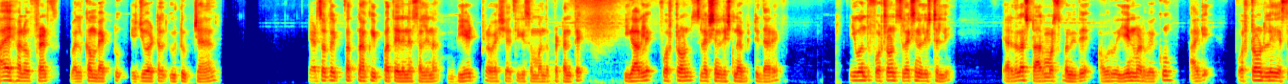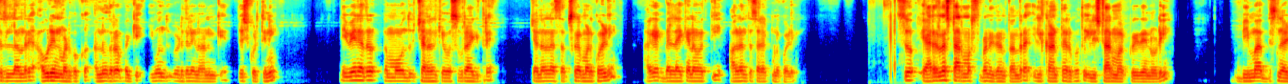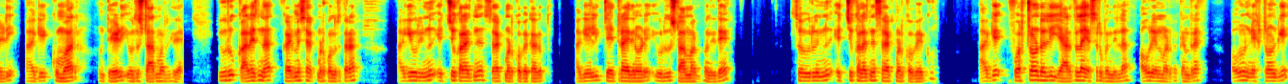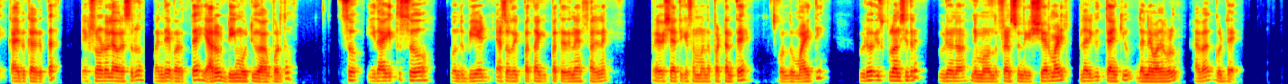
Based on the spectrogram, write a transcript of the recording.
Hi hello friends welcome back to ಎಜುವಟಲ್ YouTube channel ಎರಡು ಸಾವಿರದ ಇಪ್ಪತ್ನಾಲ್ಕು, ಇಪ್ಪತ್ತೈದನೇ ಸಾಲಿನ ಬಿ ಎಡ್ ಪ್ರವೇಶಾತಿಗೆ ಸಂಬಂಧಪಟ್ಟಂತೆ ಈಗಾಗಲೇ ಫಸ್ಟ್ ರೌಂಡ್ ಸೆಲೆಕ್ಷನ್ ಲಿಸ್ಟ್ನ ಬಿಟ್ಟಿದ್ದಾರೆ. ಈ ಒಂದು ಫಸ್ಟ್ ರೌಂಡ್ ಸೆಲೆಕ್ಷನ್ ಲಿಸ್ಟಲ್ಲಿ ಯಾರ್ದೆಲ್ಲ ಸ್ಟಾರ್ ಮಾರ್ಕ್ಸ್ ಬಂದಿದೆ, ಅವರು ಏನು ಮಾಡಬೇಕು, ಹಾಗೆ ಫಸ್ಟ್ ರೌಂಡಲ್ಲಿ ಹೆಸರಿಲ್ಲ ಅಂದರೆ ಅವ್ರೇನು ಮಾಡಬೇಕು ಅನ್ನೋದರ ಬಗ್ಗೆ ಈ ಒಂದು ವಿಡಿಯೋದಲ್ಲಿ ನಾನು ನಿಮಗೆ ತಿಳಿಸ್ಕೊಡ್ತೀನಿ. ನೀವೇನಾದರೂ ನಮ್ಮ ಒಂದು ಚಾನಲ್ಗೆ ಹೊಸಬರಾಗಿದ್ದರೆ ಚಾನಲ್ನ ಸಬ್ಸ್ಕ್ರೈಬ್ ಮಾಡ್ಕೊಳ್ಳಿ. ಹಾಗೆ ಬೆಲ್ ಐಕನ್ ಒತ್ತಿ ಆಲ್ ಅಂತ ಸೆಲೆಕ್ಟ್ ಮಾಡ್ಕೊಳ್ಳಿ. ಸೊ ಯಾರೆಲ್ಲ ಸ್ಟಾರ್ ಮಾರ್ಕ್ಸ್ ಬಂದಿದೆ ಅಂತಂದರೆ, ಇಲ್ಲಿ ಕಾಣ್ತಾ ಇರ್ಬೋದು, ಇಲ್ಲಿ ಸ್ಟಾರ್ ಮಾರ್ಕ್ ಇದೆ ನೋಡಿ. ಭೀಮಾ ಬಿಸ್ನಹಳ್ಳಿ ಹಾಗೆ ಕುಮಾರ್ ಅಂತೇಳಿ ಇವ್ರದ್ದು ಸ್ಟಾರ್ ಮಾರ್ಕ್ ಇದೆ. ಇವರು ಕಾಲೇಜ್ನ ಕಡಿಮೆ ಸೆಲೆಕ್ಟ್ ಮಾಡ್ಕೊಂಡಿರ್ತಾರೆ. ಹಾಗೆ ಇವರು ಇನ್ನೂ ಹೆಚ್ಚು ಕಾಲೇಜ್ನ ಸೆಲೆಕ್ಟ್ ಮಾಡ್ಕೋಬೇಕಾಗುತ್ತೆ ಹಾಗೆ ಇಲ್ಲಿ ಚೈತ್ರ ಇದೆ ನೋಡಿ ಇವ್ರದ್ದು ಸ್ಟಾರ್ ಮಾರ್ಕ್ ಬಂದಿದೆ. ಸೊ ಇವರು ಇನ್ನೂ ಹೆಚ್ಚು ಕಾಲೇಜ್ನ ಸೆಲೆಕ್ಟ್ ಮಾಡ್ಕೋಬೇಕು. ಹಾಗೆ ಫಸ್ಟ್ ರೌಂಡಲ್ಲಿ ಯಾರ್ದೆಲ್ಲ ಹೆಸರು ಬಂದಿಲ್ಲ, ಅವ್ರು ಏನು ಮಾಡ್ಬೇಕಂದ್ರೆ, ಅವರು ನೆಕ್ಸ್ಟ್ ರೌಂಡ್ಗೆ ಕಾಯಬೇಕಾಗುತ್ತೆ? ನೆಕ್ಸ್ಟ್ ನೋಡಲ್ಲಿ ಅವ್ರ ಹೆಸರು ಬಂದೇ ಬರುತ್ತೆ. ಯಾರು ಡಿಮೋಟಿವ್ ಆಗಬಾರ್ದು. ಸೊ ಇದಾಗಿತ್ತು. ಸೊ ಒಂದು ಬಿ ಎಡ್ ಎರಡು ಸಾವಿರದ ಇಪ್ಪತ್ನಾಲ್ಕು ಇಪ್ಪತ್ತೈದನೇ ಸಾಲಿನ ಪ್ರವೇಶಾತಿಗೆ ಸಂಬಂಧಪಟ್ಟಂತೆ ಒಂದು ಮಾಹಿತಿ. ವಿಡಿಯೋ ಯೂಸ್ಫುಲ್ ಅನಿಸಿದರೆ ವಿಡಿಯೋನ ನಿಮ್ಮ ಒಂದು ಫ್ರೆಂಡ್ಸ್ ಜೊತೆಗೆ ಶೇರ್ ಮಾಡಿ. ಎಲ್ಲರಿಗೂ ಥ್ಯಾಂಕ್ ಯು ಧನ್ಯವಾದಗಳು. Have a good day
